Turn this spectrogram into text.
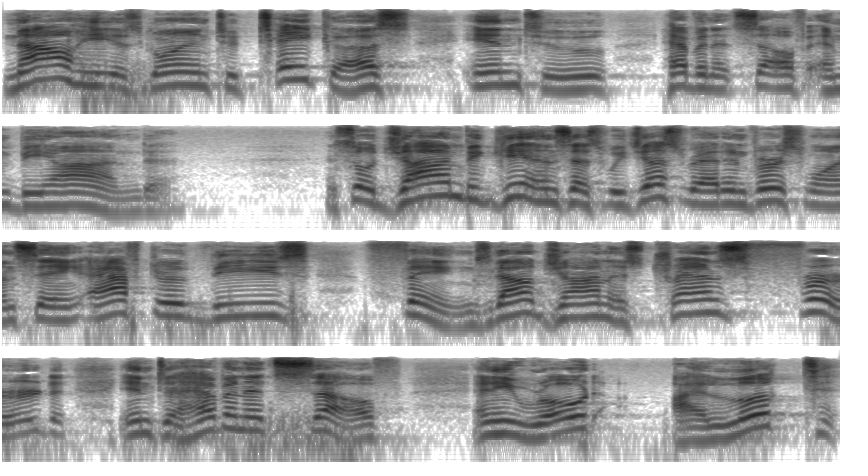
Now he is going to take us into heaven itself and beyond. And so John begins, as we just read in verse 1, saying, After these things. Now John is transferred into heaven itself, and he wrote, I looked,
